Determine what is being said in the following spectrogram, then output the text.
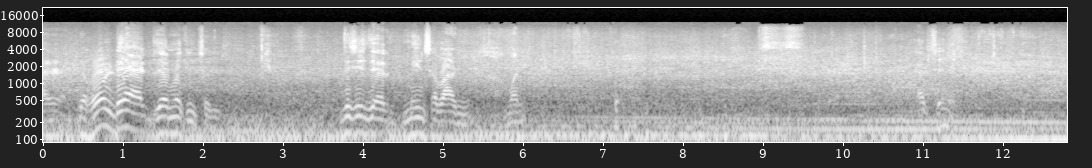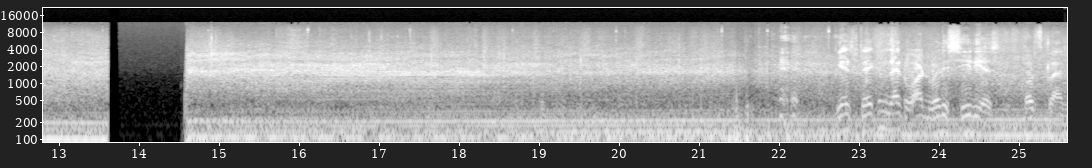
And the whole day they are making solution. This is their means of earning money. I've seen it. He has taken that word very serious, fourth class.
